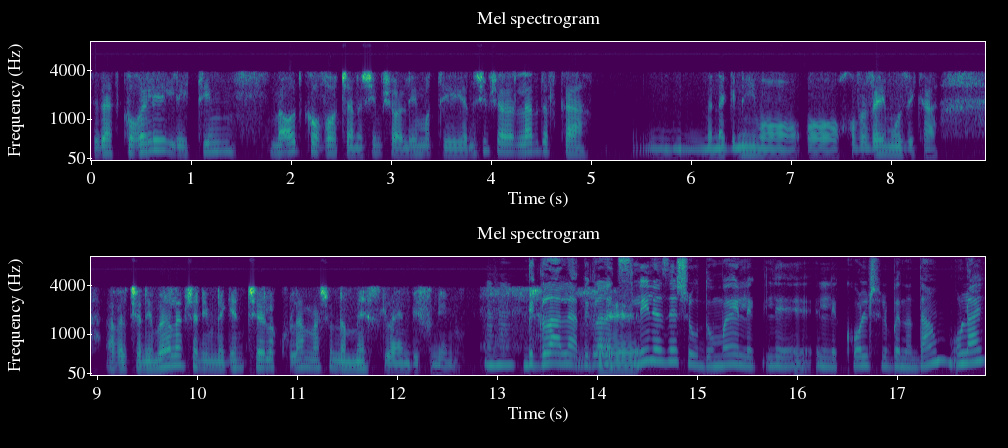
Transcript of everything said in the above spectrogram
את יודעת, קורה לי לעיתים מאוד קרובות שאנשים שואלים אותי, אנשים שלאו דווקא מנגנים או, או חובבי מוזיקה, אבל כשאני אומר להם שאני מנגן צ'לו, כולם משהו נמס להם בפנים. Mm-hmm. בגלל, ו... בגלל הצליל הזה שהוא דומה לקול של בן אדם, אולי?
